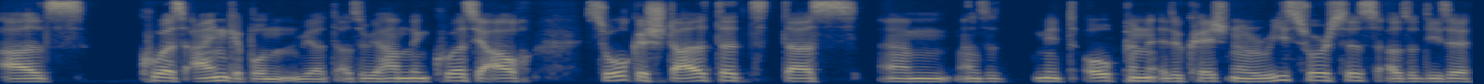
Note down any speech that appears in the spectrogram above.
als Kurs eingebunden wird. Also wir haben den Kurs ja auch so gestaltet, dass ähm, also mit Open Educational Resources, also diese,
